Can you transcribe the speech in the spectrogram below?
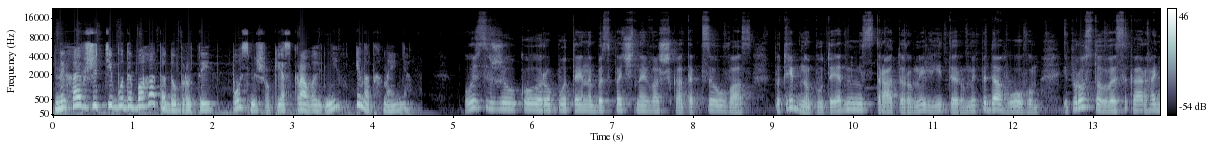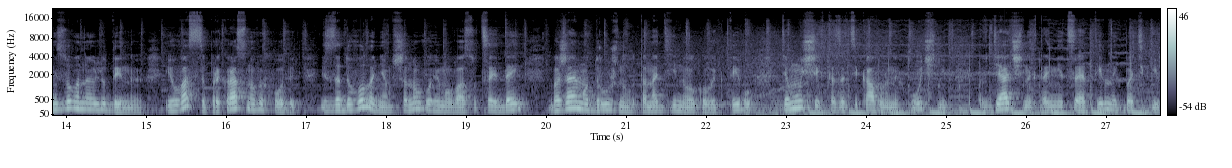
Нехай в житті буде багато доброти, посмішок, яскравих днів і натхнення. Ось вже у кого робота і небезпечна і важка, так це у вас. Потрібно бути і адміністратором, і лідером, і педагогом, і просто високоорганізованою людиною. І у вас це прекрасно виходить. Із задоволенням вшановуємо вас у цей день, бажаємо дружного та надійного колективу, тямущих та зацікавлених учнів, вдячних та ініціативних батьків,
